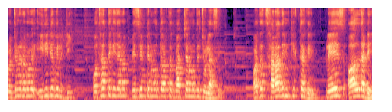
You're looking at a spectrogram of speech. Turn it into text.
প্রচণ্ড রকমের ইরিটেবিলিটি কোথা থেকে যেন পেশেন্টের মধ্যে অর্থাৎ বাচ্চার মধ্যে চলে আসে। অর্থাৎ সারাদিন ঠিক থাকে plays all the day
